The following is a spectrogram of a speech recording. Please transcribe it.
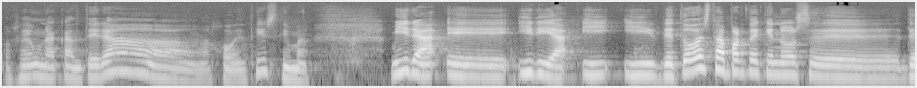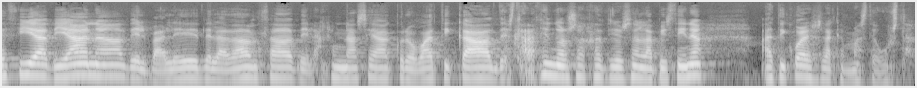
O sea, una cantera jovencísima. Mira, eh, Iria, y, y de toda esta parte que nos eh, decía Diana, del ballet, de la danza, de la gimnasia acrobática, de estar haciendo los ejercicios en la piscina, ¿a ti cuál es la que más te gusta?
